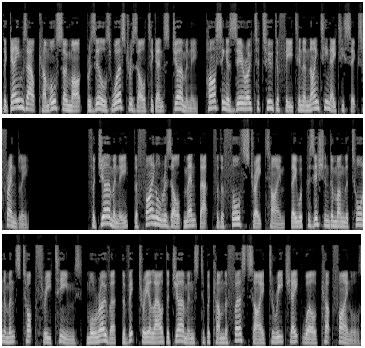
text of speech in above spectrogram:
The game's outcome also marked Brazil's worst result against Germany, passing a 0-2 defeat in a 1986 friendly. For Germany, the final result meant that, for the fourth straight time, they were positioned among the tournament's top three teams. Moreover, the victory allowed the Germans to become the first side to reach eight World Cup finals.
